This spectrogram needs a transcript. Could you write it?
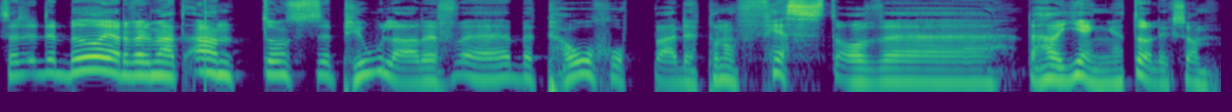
Så det, det började väl med att Antons polare eh, blev påhoppad på någon fest av eh, det här gänget då liksom.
